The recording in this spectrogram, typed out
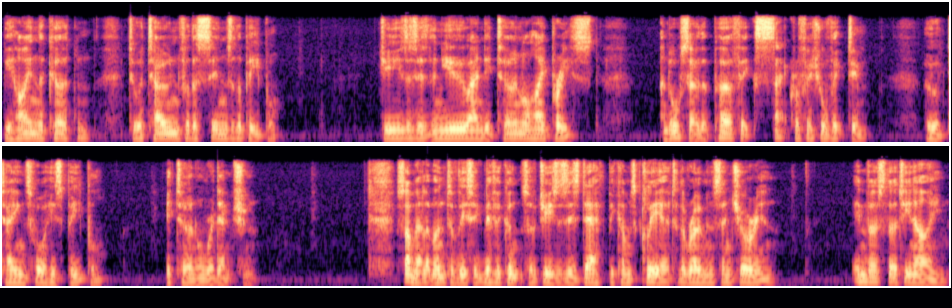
behind the curtain to atone for the sins of the people. Jesus is the new and eternal high priest, and also the perfect sacrificial victim who obtains for his people eternal redemption. Some element of the significance of Jesus' death becomes clear to the Roman centurion. In verse 39,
